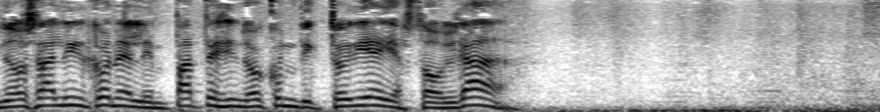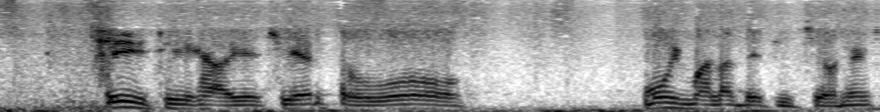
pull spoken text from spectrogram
no, salir con el empate, sino con victoria y hasta holgada. Sí, sí, Javier, es cierto. Hubo muy malas decisiones.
